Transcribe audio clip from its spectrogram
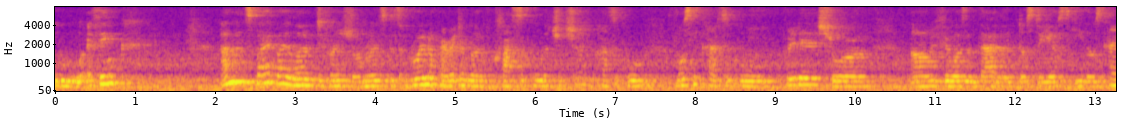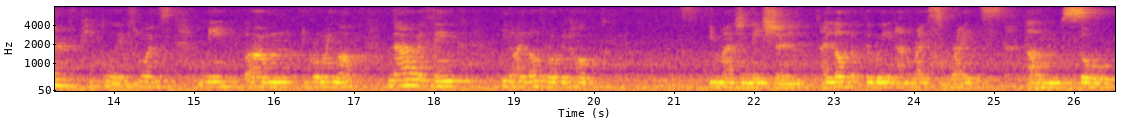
Ooh, I think I'm inspired by a lot of different genres because growing up I read a lot of classical literature, classical, mostly classical British or um, if it wasn't that, like Dostoevsky, those kind of people influenced me um, growing up. Now I think, you know, I love Robin Hobb's imagination. I love the way Anne Rice writes. Um, so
